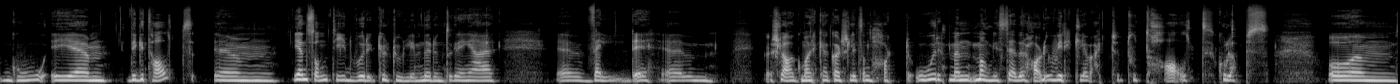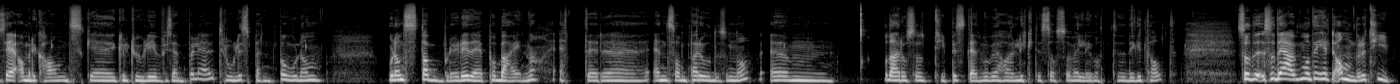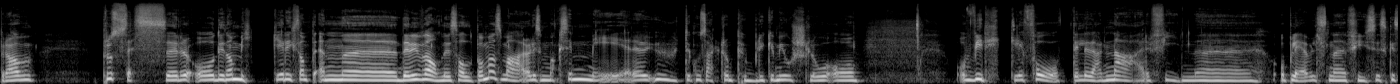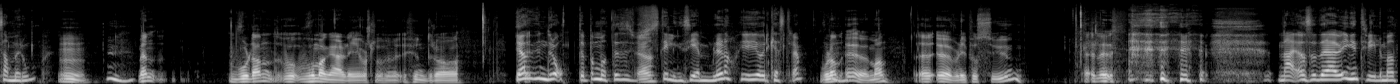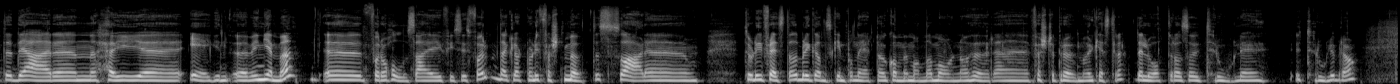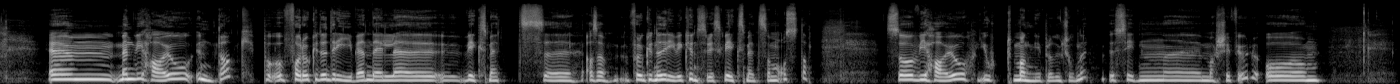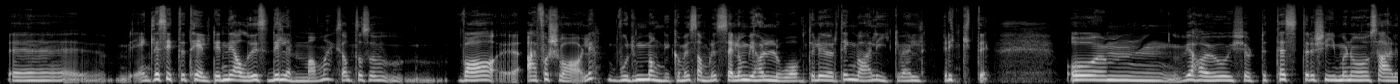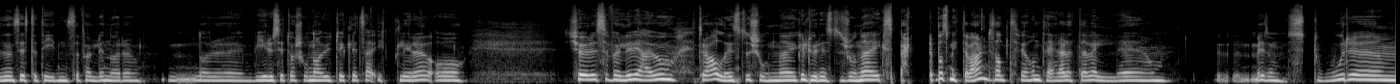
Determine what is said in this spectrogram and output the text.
god i um, digitalt um, i en sånn tid hvor kulturlivene rundt omkring er uh, veldig um, Slagmark er kanskje litt sånn hardt ord, men mange steder har det jo virkelig vært totalt kollaps. Og se amerikansk kulturliv, f.eks. Jeg er utrolig spent på hvordan hvordan stabler de det på beina etter eh, en sånn periode som nå? Og det er også et typisk sted hvor vi har lyktes også veldig godt digitalt. Så det, så det er på en måte helt andre typer av prosesser og dynamikker enn eh, det vi vanligvis holder på med, som er å liksom maksimere utekonserter og publikum i Oslo og, og virkelig få til de der nære, fine opplevelsene fysisk i samme rom. Mm. Men hvordan, hvor mange er det i Oslo? 100 og Ja, 108 på en måte stillingshjemler da, i orkesteret. Hvordan øver man? Eh, Øver de på Zoom? Eller Nei, altså Det er jo ingen tvil om at det er en høy eh, egenøving hjemme eh, for å holde seg i fysisk form. Det er klart Når de først møtes, så er det jeg tror de fleste hadde blitt ganske imponert av å komme mandag morgen og høre første prøve med orkesteret. Det låter altså utrolig, utrolig bra. Um, men vi har jo unntak for å kunne drive en del virksomhet virksomhets... eh, altså for å kunne drive kunstnerisk virksomhet som oss. da. Så vi har jo gjort mange produksjoner siden eh, mars i fjor. Og eh, egentlig sittet hele tiden i alle disse dilemmaene. Altså, hva er forsvarlig? Hvor mange kan vi samle? Selv om vi har lov til å gjøre ting, hva er likevel riktig? Og um, vi har jo kjørt testregimer nå, særlig den siste tiden, selvfølgelig, når, når virussituasjonen har utviklet seg ytterligere. og kjører selvfølgelig, Vi er jo jeg tror alle institusjonene, kulturinstitusjonene er eksperter på smittevern. sant? Vi håndterer dette veldig um, med liksom stor um,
